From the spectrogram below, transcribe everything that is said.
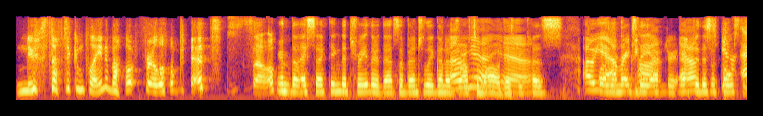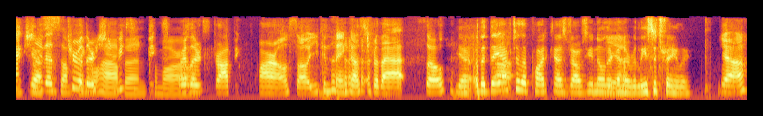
new stuff to complain about for a little bit so And dissecting the trailer that's eventually gonna Oh, drop yeah, tomorrow just because oh yeah, the every next day after Yep. after this is posted. yeah, posted. actually yeah. that's Something true There's will should be some happen big tomorrow. spoilers dropping tomorrow so you can thank us for that so Yeah, or the day Uh, after the podcast drops, you know they're yeah. gonna release a trailer. Yeah.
